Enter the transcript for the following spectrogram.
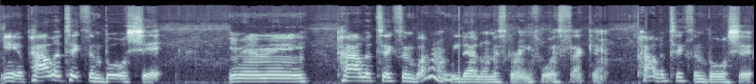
Yeah, politics and bullshit. You know what I mean? Politics and I'm gonna leave that on the screen for a second. Politics and bullshit.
